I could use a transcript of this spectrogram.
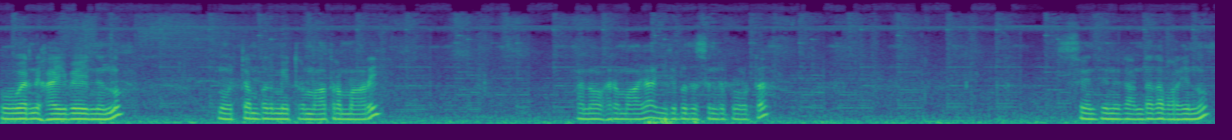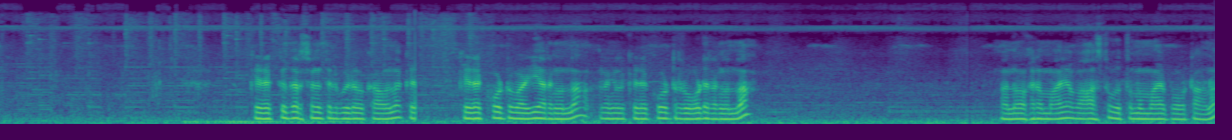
പൂവരണി ഹൈവേയിൽ നിന്നും നൂറ്റമ്പത് മീറ്റർ മാത്രം മാറി മനോഹരമായ ഇരുപത് സെന്റ് പ്ലോട്ട്. സെന്റിന് രണ്ടര പറയുന്നു. കിഴക്ക് ദർശനത്തിൽ വീട് വെക്കാവുന്ന കിഴക്കോട്ട് വഴി ഇറങ്ങുന്ന അല്ലെങ്കിൽ കിഴക്കോട്ട് റോഡ് ഇറങ്ങുന്ന മനോഹരമായ വാസ്തു ഉത്തമമായ പ്ലോട്ടാണ്.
